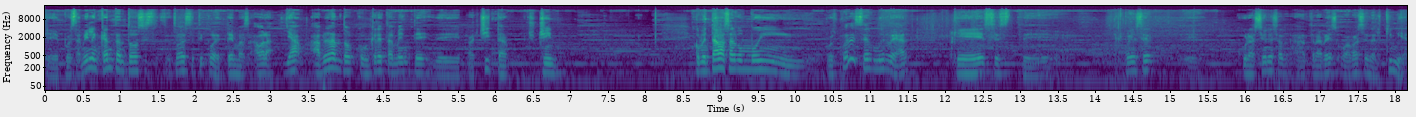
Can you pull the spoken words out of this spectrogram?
Eh, pues también le encantan todos este, todo este tipo de temas. Ahora, ya hablando concretamente de Pachita, Chuchín, comentabas algo muy, pues puede ser muy real, que es este, pueden ser eh, curaciones a, a través o a base de alquimia.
